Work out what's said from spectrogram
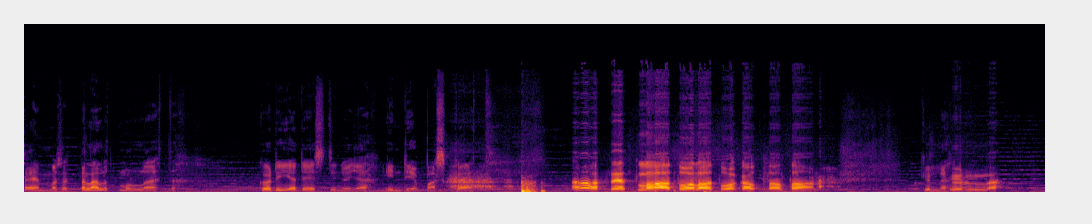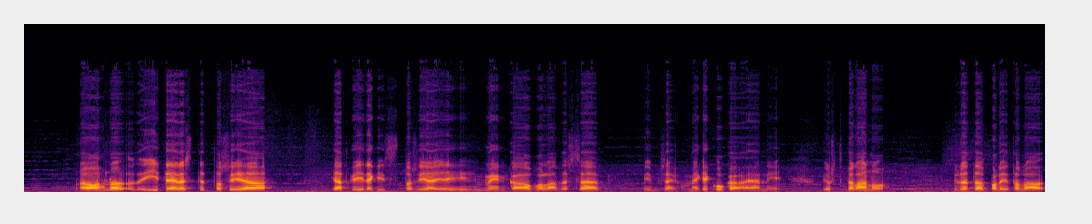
Semmoset pelailut mulla, että Kodi ja Destiny ja India paskaa, että Ah, teet laatua laatua kauttaaltaan. kyllä. Kyllä. No, no itellä sitten tosiaan, jatka itekin tosiaan ihmeen kaupalla tässä viimeisen melkein kukaan ajan, niin just pelannut yllättävän paljon tuolla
